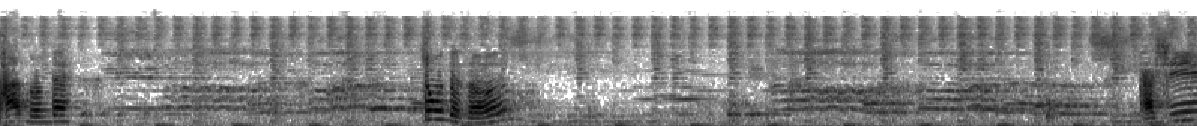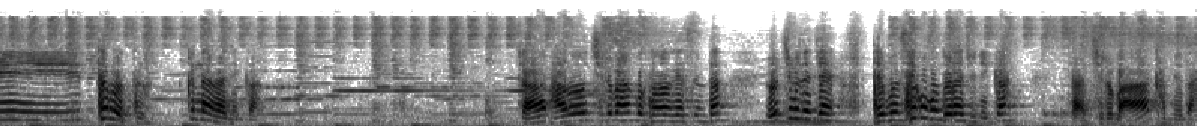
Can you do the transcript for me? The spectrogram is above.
반 논데 좋은 데서. 다시 트로트 끝나가니까. 자 바로 지르바 한 곡 더 하겠습니다. 요즘은 이제 대부분 세 곡은 놀아주니까. 자 지르바 갑니다.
